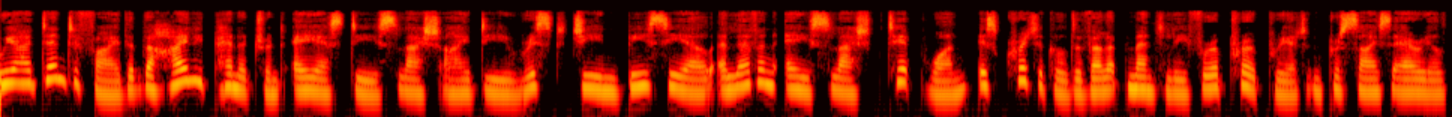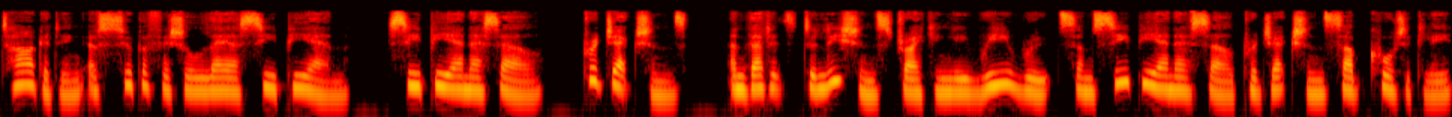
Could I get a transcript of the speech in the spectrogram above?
we identify that the highly penetrant ASD/ID risk gene BCL11A/Ctip1 is critical developmentally for appropriate and precise areal targeting of superficial layer CPN, CPNSL, projections, and that its deletion strikingly reroutes some CPNSL projections subcortically,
